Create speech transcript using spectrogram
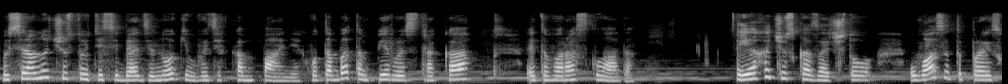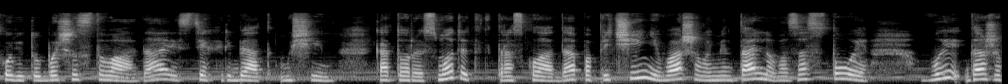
Вы все равно чувствуете себя одиноким в этих компаниях. Вот об этом первая строка этого расклада. Я хочу сказать, что у вас это происходит у большинства, да, из тех ребят, мужчин, которые смотрят этот расклад, да, по причине вашего ментального застоя. Вы даже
